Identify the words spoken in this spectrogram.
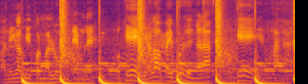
ตอนนี้ก็มีคนมาลุมเต็มเลย โอเค เดี๋ยวเราไปบูธอื่นกันแล้วโอเคเดี๋ย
